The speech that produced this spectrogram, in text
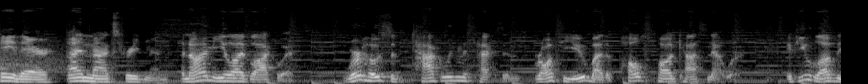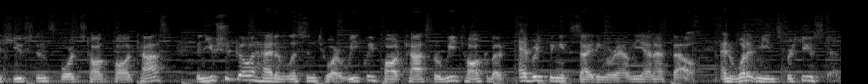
Hey there, I'm Max Friedman. And I'm Eli Blackwitz. We're hosts of Tackling the Texans, brought to you by the Pulse Podcast Network. If you love the Houston Sports Talk podcast, then you should go ahead and listen to our weekly podcast where we talk about everything exciting around the NFL and what it means for Houston.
